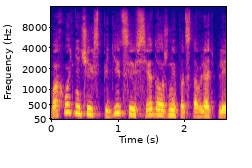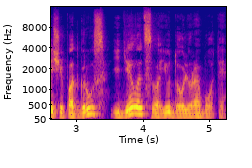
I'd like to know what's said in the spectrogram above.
В охотничьей экспедиции все должны подставлять плечи под груз и делать свою долю работы.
